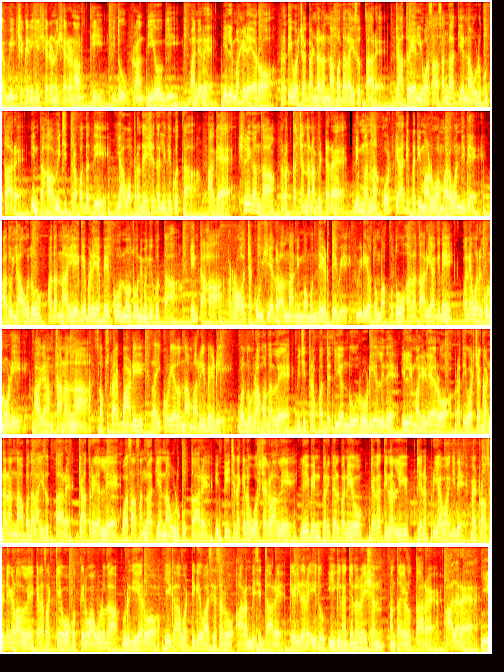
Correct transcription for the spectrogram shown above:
ವೀಕ್ಷಕರಿಗೆ ಶರಣು ಶರಣಾರ್ಥಿ, ಇದು ಕ್ರಾಂತಿಯೋಗಿ ಮನೆರೆ, ಇಲ್ಲಿ ಮಹಿಳೆಯರು ಪ್ರತಿ ವರ್ಷ ಗಂಡನನ್ನ ಬದಲಾಯಿಸುತ್ತಾರೆ. ಜಾತ್ರೆಯಲ್ಲಿ ಹೊಸ ಸಂಗಾತಿಯನ್ನ ಹುಡುಕುತ್ತಾರೆ. ಇಂತಹ ವಿಚಿತ್ರ ಪದ್ಧತಿ ಯಾವ ಪ್ರದೇಶದಲ್ಲಿದೆ ಗೊತ್ತಾ? ಹಾಗೆ, ಶ್ರೀಗಂಧ ರಕ್ತಚಂದನ ಬಿಟ್ಟರೆ ನಿಮ್ಮನ್ನ ಕೋಟ್ಯಾಧಿಪತಿ ಮಾಡುವ ಮರವೊಂದಿದೆ. ಅದು ಯಾವುದು? ಅದನ್ನ ಹೇಗೆ ಬೆಳೆಯಬೇಕು ಅನ್ನೋದು ನಿಮಗೆ ಗೊತ್ತಾ? ಇಂತಹ ರೋಚಕ ವಿಷಯಗಳನ್ನ ನಿಮ್ಮ ಮುಂದೆ ಇಡ್ತೇವೆ. ವಿಡಿಯೋ ತುಂಬಾ ಕುತೂಹಲಕಾರಿಯಾಗಿದೆ. ಕೊನೆವರೆಗೂ ನೋಡಿ. ಹಾಗೆ ನಮ್ಮ ಚಾನಲ್ನ ಸಬ್ಸ್ಕ್ರೈಬ್ ಮಾಡಿ, ಲೈಕ್ ಕೊಡಿಯೋದನ್ನ ಮರಿಬೇಡಿ. ಒಂದು ಗ್ರಾಮದಲ್ಲೇ ವಿಚಿತ್ರ ಪದ್ಧತಿಯೊಂದು ರೂಢಿಯಲ್ಲಿದೆ. ಇಲ್ಲಿ ಮಹಿಳೆಯರು ಪ್ರತಿ ವರ್ಷ ಗಂಡನನ್ನ ಬದಲಾಯಿಸುತ್ತಾರೆ. ಜಾತ್ರೆಯಲ್ಲಿ ಹೊಸ ಸಂಗಾತಿಯನ್ನ ಹುಡುಕುತ್ತಾರೆ. ಇತ್ತೀಚಿನ ಕೆಲವು ವರ್ಷಗಳಲ್ಲಿ ಲಿವ್ ಇನ್ ಪರಿಕಲ್ಪನೆಯು ಜಗತ್ತಿನಲ್ಲಿ ಜನಪ್ರಿಯವಾಗಿದೆ. ಮೆಟ್ರೋ ಸಿಟಿಗಳಲ್ಲಿ ಕೆಲಸಕ್ಕೆ ಹೋಗುತ್ತಿರುವ ಹುಡುಗ, ಹುಡುಗಿಯರು ಈಗ ಒಟ್ಟಿಗೆ ವಾಸಿಸಲು ಆರಂಭಿಸಿದ್ದಾರೆ. ಕೇಳಿದರೆ ಇದು ಈಗಿನ ಜನರೇಷನ್ ಅಂತ ಹೇಳುತ್ತಾರೆ. ಆದರೆ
